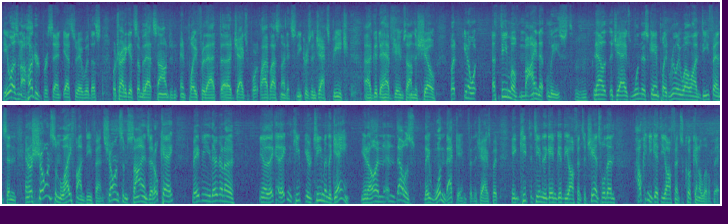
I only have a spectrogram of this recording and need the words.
He wasn't 100% yesterday with us. We'll try to get some of that sound and, and play for that. Uh, Jags Report Live last night at Sneakers in Jax Beach. Uh, good to have James on the show. But, you know, a theme of mine at least, mm-hmm. now that the Jags won this game, played really well on defense, and, and are showing some life on defense, showing some signs that, okay, maybe they're going to, you know, they can, they can keep your team in the game. You know, and, and that was, they won that game for the Jags, but you can keep the team in the game, give the offense a chance. Well, then how can you get the offense cooking a little bit?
